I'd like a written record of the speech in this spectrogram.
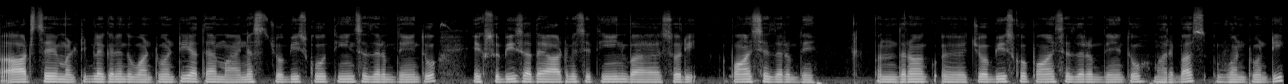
आठ से मल्टीप्लाई करें तो वन ट्वेंटी आता है माइनस चौबीस को तीन से ज़रब दें तो एक सौ बीस आता है, आठ में से तीन सॉरी पाँच से ज़रब दें। पंद्रह चौबीस को पाँच से ज़रब दें तो हमारे पास वन ट्वेंटी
